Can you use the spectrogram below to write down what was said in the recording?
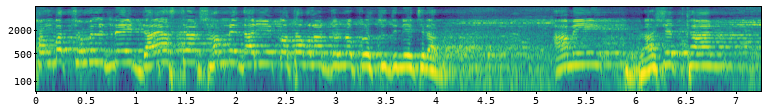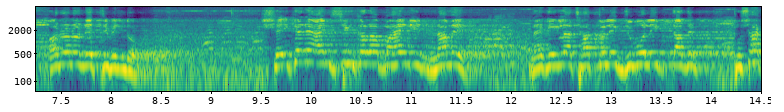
সংবাদ সম্মেলনে ডায়াস্টার সামনে দাঁড়িয়ে কথা বলার জন্য প্রস্তুতি নিয়েছিলাম। আমি রাশেদ খান অন্যান্য নেতৃবৃন্দ। সেইখানে আইন শৃঙ্খলা বাহিনীর নামে, নাকি এগুলা ছাত্রলীগ, যুবলীগ, তাদের পোশাক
